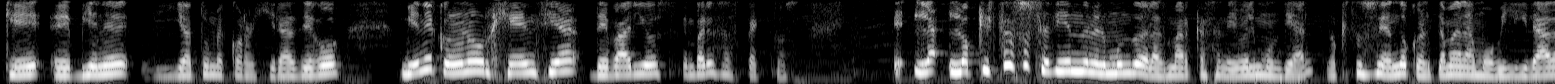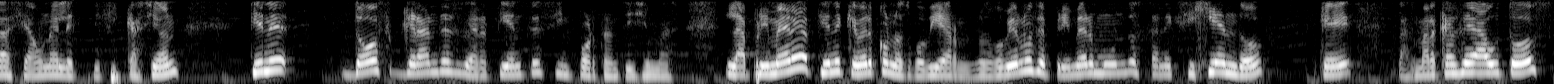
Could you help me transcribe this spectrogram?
que eh, viene, y ya tú me corregirás, Diego, viene con una urgencia de varios, en varios aspectos. Eh, lo que está sucediendo en el mundo de las marcas a nivel mundial, lo que está sucediendo con el tema de la movilidad hacia una electrificación, tiene dos grandes vertientes importantísimas. La primera tiene que ver con los gobiernos. Los gobiernos de primer mundo están exigiendo que las marcas de autos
